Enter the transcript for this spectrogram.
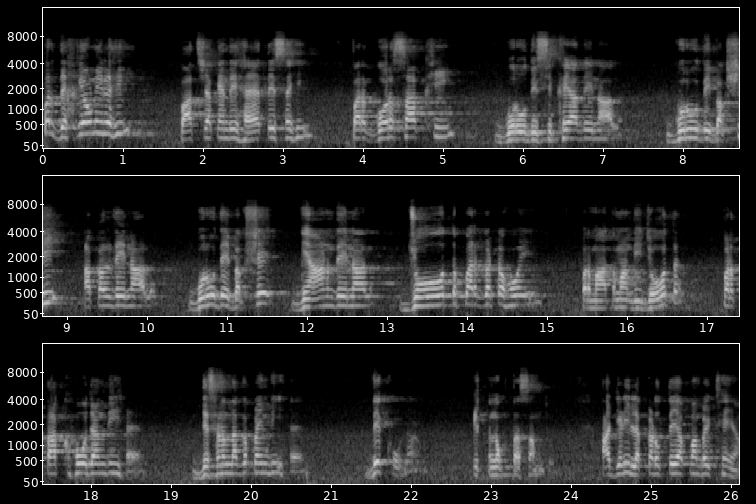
ਪਰ ਦਿਖ ਕਿਉਂ ਨਹੀਂ ਰਹੀ? ਪਾਤਸ਼ਾਹ ਕਹਿੰਦੇ, ਹੈ ਤੇ ਸਹੀ, ਪਰ ਗੁਰ ਸਾਖੀ ਗੁਰੂ ਦੀ ਸਿੱਖਿਆ ਦੇ ਨਾਲ, ਗੁਰੂ ਦੀ ਬਖਸ਼ੀ ਅਕਲ ਦੇ ਨਾਲ, ਗੁਰੂ ਦੇ ਬਖਸ਼ੇ ਗਿਆਨ ਦੇ ਨਾਲ ਜੋਤ ਪ੍ਰਗਟ ਹੋਏ। ਪਰਮਾਤਮਾ ਦੀ ਜੋਤ ਪ੍ਰਤੱਖ ਹੋ ਜਾਂਦੀ ਹੈ, ਦਿਸਣ ਲੱਗ ਪੈਂਦੀ ਹੈ। ਦੇਖੋ ਨਾ, ਇੱਕ ਨੁਕਤਾ ਸਮਝੋ। ਆ ਜਿਹੜੀ ਲੱਕੜ ਉੱਤੇ ਆਪਾਂ ਬੈਠੇ ਆ,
